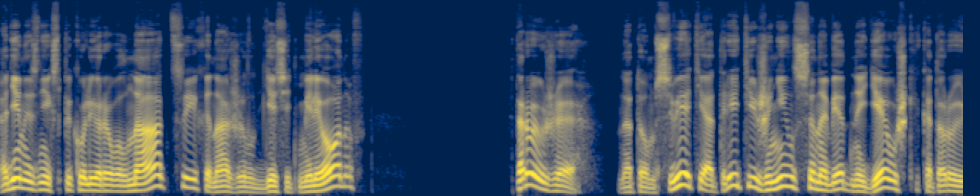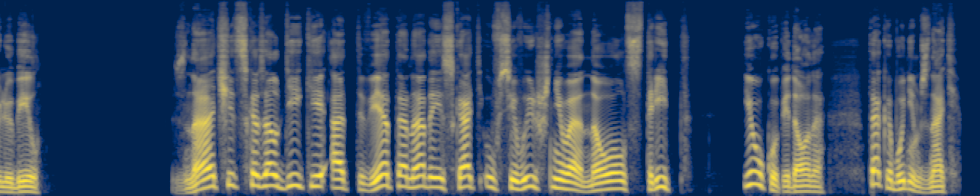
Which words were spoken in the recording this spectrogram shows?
Один из них спекулировал на акциях и нажил 10 миллионов. Второй уже на том свете, а третий женился на бедной девушке, которую любил. «Значит, — сказал Дикий, — ответа надо искать у Всевышнего на Уолл-стрит и у Купидона. Так и будем знать».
